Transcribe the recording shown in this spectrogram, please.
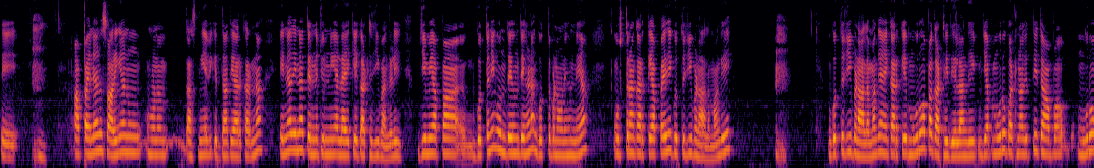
ਤੇ ਆਪਾਂ ਇਹਨਾਂ ਨੂੰ ਸਾਰੀਆਂ ਨੂੰ ਹੁਣ ਦੱਸਦੀ ਆ ਵੀ ਕਿੱਦਾਂ ਤਿਆਰ ਕਰਨਾ। ਇਹਨਾਂ ਦੀ ਨਾ ਤਿੰਨ ਚੁੰਨੀਆਂ ਲੈ ਕੇ ਗੱਠ ਜੀ ਬੰਨ ਲਈ। ਜਿਵੇਂ ਆਪਾਂ ਗੁੱਤ ਨਹੀਂ ਗੁੰਦੇ ਹੁੰਦੇ ਹਨਾ, ਗੁੱਤ ਬਣਾਉਣੇ ਹੁੰਦੇ ਆ ਉਸ ਤਰ੍ਹਾਂ ਕਰਕੇ ਆਪਾਂ ਇਹਦੀ ਗੁੱਤ ਜੀ ਬਣਾ ਲਵਾਂਗੇ। ਗੁੱਤ ਜੀ ਬਣਾ ਲਵਾਂਗੇ, ਐਂ ਕਰਕੇ ਮੂਹਰੋਂ ਆਪਾਂ ਗੱਠ ਹੀ ਦੇ ਲਾਂਗੇ। ਜੇ ਆਪਾਂ ਮੂਹਰੋਂ ਗੱਠ ਨਾ ਦਿੱਤੀ ਤਾਂ ਆਪਾਂ ਮੂਹਰੋਂ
